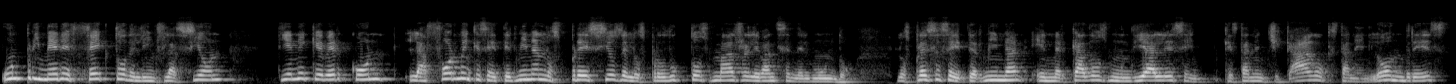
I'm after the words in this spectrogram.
un primer efecto de la inflación tiene que ver con la forma en que se determinan los precios de los productos más relevantes en el mundo. Los precios se determinan en mercados mundiales que están en Chicago, que están en Londres,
